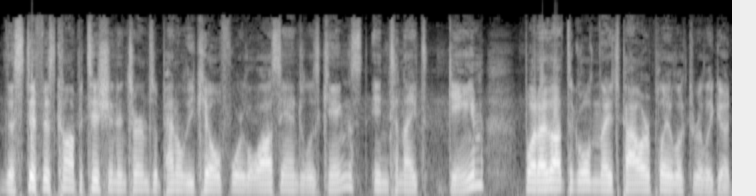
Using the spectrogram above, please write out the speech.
the stiffest competition in terms of penalty kill for the Los Angeles Kings in tonight's game, but I thought the Golden Knights power play looked really good.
